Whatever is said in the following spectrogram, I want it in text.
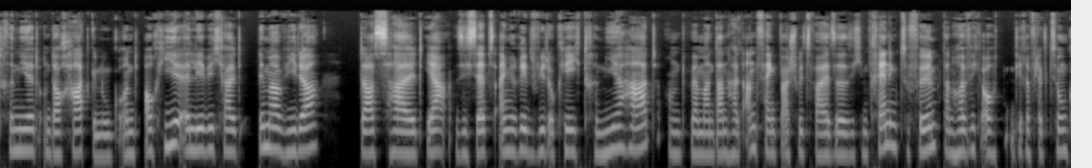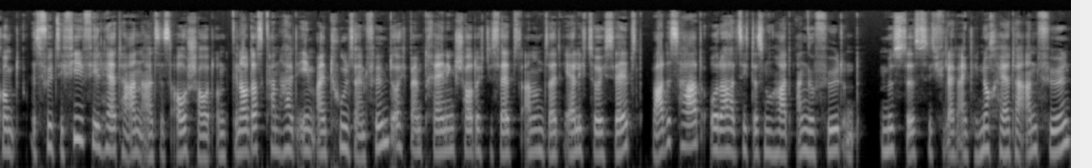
trainiert und auch hart genug. Und auch hier erlebe ich halt immer wieder, dass halt, ja, sich selbst eingeredet wird, okay, ich trainiere hart und wenn man dann halt anfängt, beispielsweise sich im Training zu filmen, dann häufig auch die Reflexion kommt, es fühlt sich viel, viel härter an, als es ausschaut und genau das kann halt eben ein Tool sein. Filmt euch beim Training, schaut euch das selbst an und seid ehrlich zu euch selbst. War das hart oder hat sich das nur hart angefühlt und müsste es sich vielleicht eigentlich noch härter anfühlen,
